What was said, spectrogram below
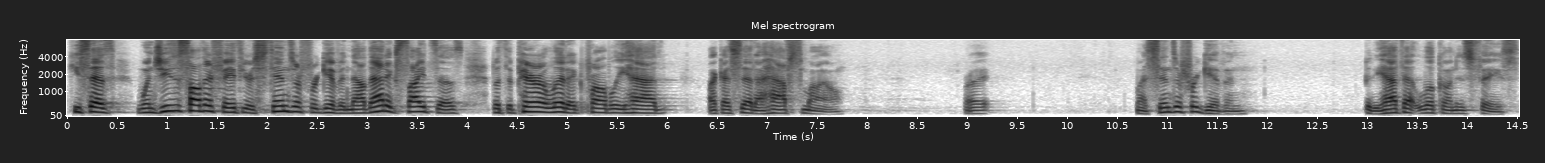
He says, When Jesus saw their faith, your sins are forgiven. Now that excites us, but the paralytic probably had, like I said, a half smile, right? My sins are forgiven, but he had that look on his face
